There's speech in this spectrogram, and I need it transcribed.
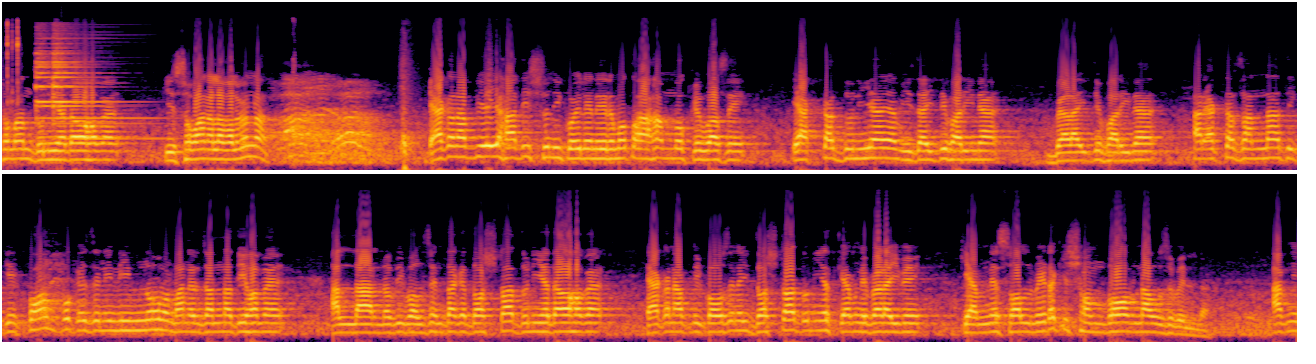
সমান দুনিয়া দেওয়া হবে। কি সমান আল্লাহ বলবেন না? এখন আপনি এই হাদিস শুনি কইলেন, এর মতো আহাম্ম কেউ আছে? একটা দুনিয়ায় আমি যাইতে পারি না, বেড়াইতে পারি না, আর একটা জান্নাতিকে কম পক্ষে যিনি নিম্ন মানের জান্নাতি হবে। আল্লাহর নবী বলছেন, তাকে দশটা দুনিয়া দেওয়া হবে। এখন আপনি কছেন এই দশটা দুনিয়া কেমনে বেড়াইবে, কেমনে চলবে, এটা কি সম্ভব? না উজবিল্লা আপনি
